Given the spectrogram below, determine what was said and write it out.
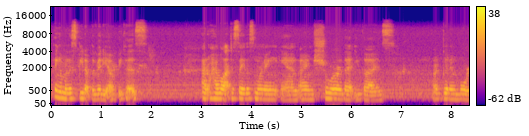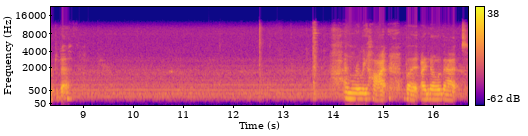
I think I'm going to speed up the video because I don't have a lot to say this morning and I am sure that you guys are good and bored to death. I'm really hot, but I know that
